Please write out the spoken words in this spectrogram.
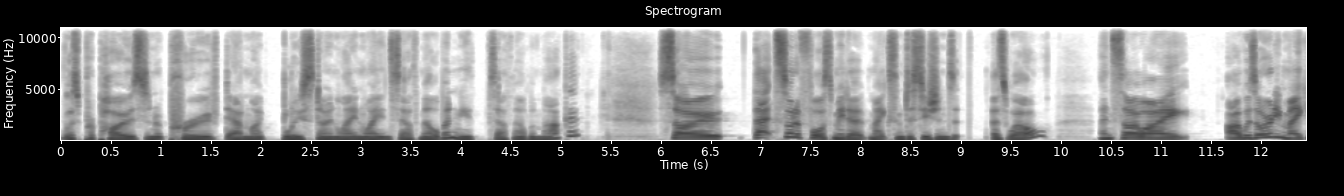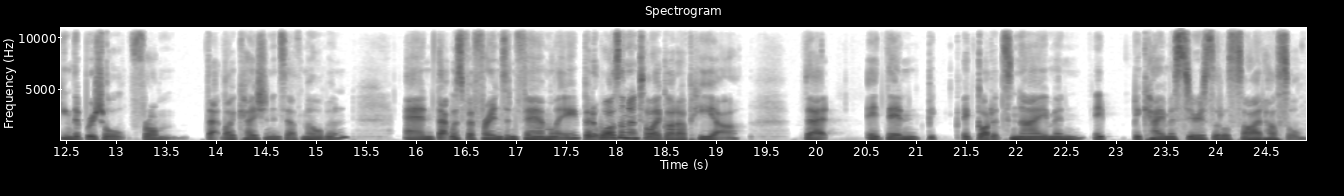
was proposed and approved down my Bluestone Laneway in South Melbourne, near South Melbourne Market. So that sort of forced me to make some decisions as well. And so I I was already making the brittle from that location in South Melbourne, and that was for friends and family. But it wasn't until I got up here that it then it got its name and it became a serious little side hustle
